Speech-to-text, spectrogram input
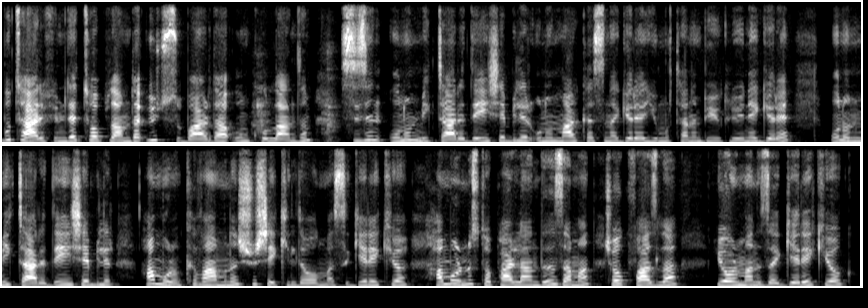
Bu tarifimde toplamda 3 su bardağı un kullandım. Sizin unun miktarı değişebilir. Unun markasına göre, yumurtanın büyüklüğüne göre unun miktarı değişebilir. Hamurun kıvamının şu şekilde olması gerekiyor. Hamurunuz toparlandığı zaman çok fazla yoğurmanıza gerek yok.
